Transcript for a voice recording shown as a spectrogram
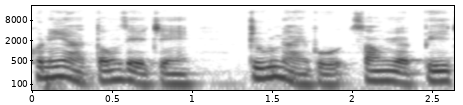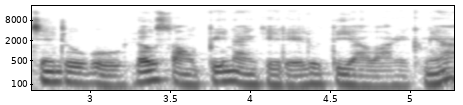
930ခြင်းတူးနိုင်ဖို့ဆောင်ရွက်ပေးခြင်းတို့ကိုလှုံ့ဆော်ပေးနိုင်ခဲ့တယ်လို့သိရပါတယ်ခင်ဗျာ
